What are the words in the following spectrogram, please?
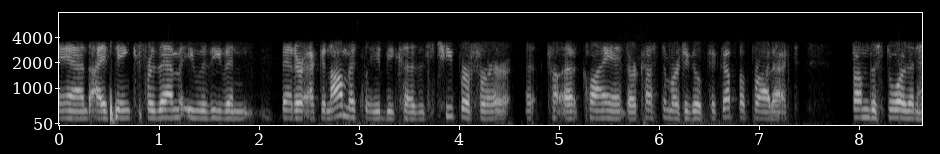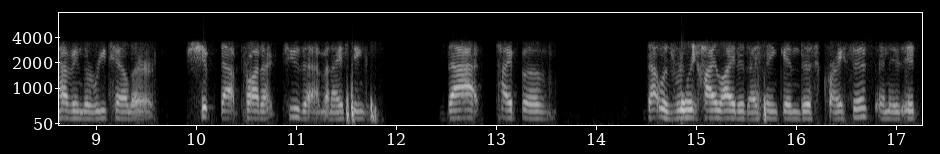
And I think for them, it was even better economically because it's cheaper for a, a client or customer to go pick up a product from the store than having the retailer ship that product to them. And I think that type of that was really highlighted, I think, in this crisis, and it, it,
